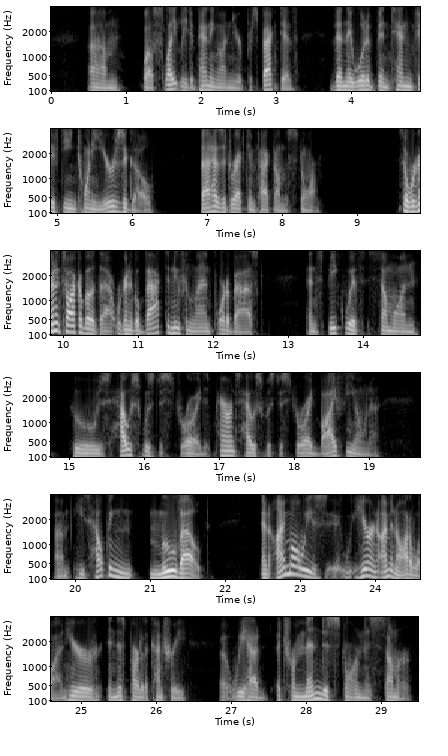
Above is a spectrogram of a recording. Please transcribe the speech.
um, well, slightly depending on your perspective, than they would have been 10, 15, 20 years ago, that has a direct impact on the storm. So we're going to talk about that. We're going to go back to Newfoundland, Port aux Basques, and speak with someone whose house was destroyed. His parents' house was destroyed by Fiona. Um, he's helping move out. And I'm always here, in, I'm in Ottawa, and here in this part of the country, uh, we had a tremendous storm this summer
